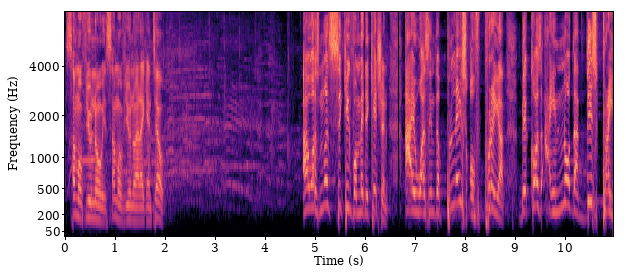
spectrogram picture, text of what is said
Some of you know it. Some of you know it. I can tell. I was not seeking for medication. I was in the place of prayer because I know that this prayer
